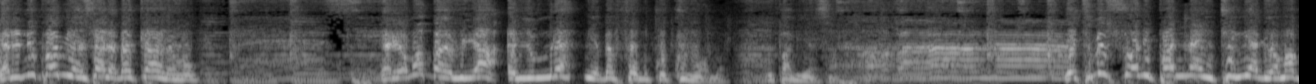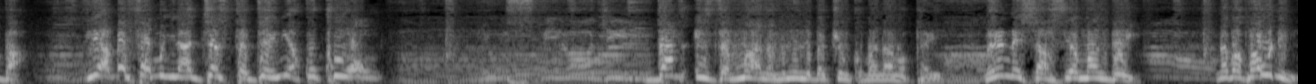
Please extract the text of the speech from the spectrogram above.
yɛde nnipa na ne ho. Yɛde ɔmo ba awie a anwummerɛ ne yɛbɛfa mu kɔku wɔ mo. Nnipa mmiɛnsa. Yɛtumi soɔ nnipa 19 ne yɛde ɔmo ba ne yɛbɛfa mu nyinaa just a day that is the man a mene ne bɛtwe nkɔmmɔ no anɔpɛ yi. Mene ne hyɛ aseɛ monday. Na papa wonim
